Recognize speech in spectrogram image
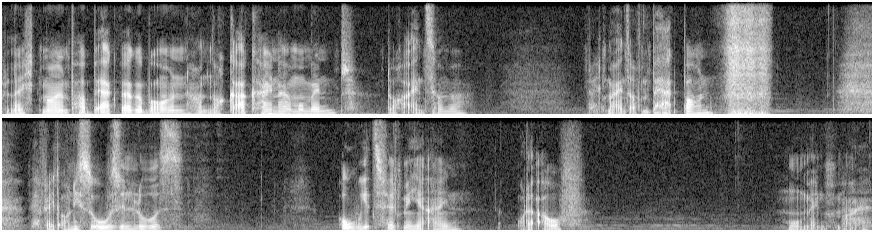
Vielleicht mal ein paar Bergwerke bauen. Haben noch gar keine im Moment. Doch eins haben wir. Vielleicht mal eins auf dem Berg bauen. Wäre vielleicht auch nicht so sinnlos. Oh, jetzt fällt mir hier ein. Oder auf. Moment mal.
